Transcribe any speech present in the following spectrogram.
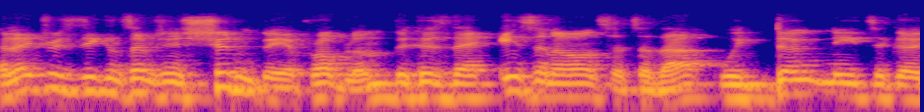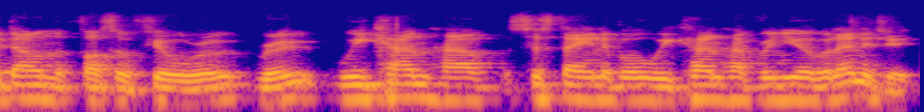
Electricity consumption shouldn't be a problem because there is an answer to that. We don't need to go down the fossil fuel route. We can have sustainable, we can have renewable energy.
